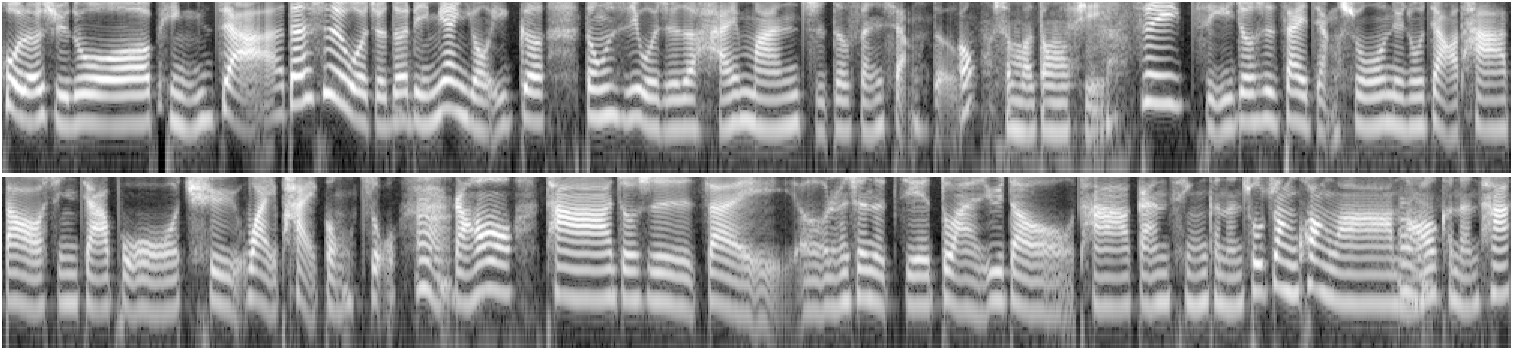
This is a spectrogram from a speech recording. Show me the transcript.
获得许多评价，但是我觉得里面有一个东西，我觉得还蛮值得分享的。哦，什么东西？这一集就是在讲说女主角她到新加坡去外派工作，嗯然后她就是在呃人生的阶段遇到她感情可能出状况啦，然后可能她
